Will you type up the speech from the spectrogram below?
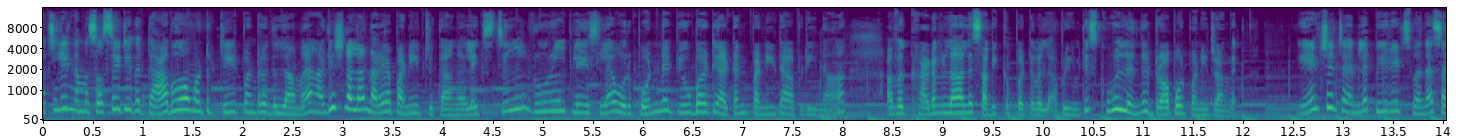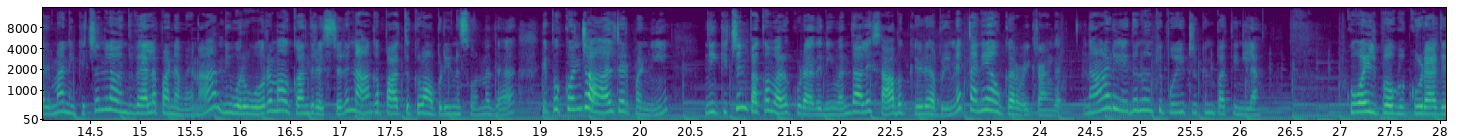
actually நம்ம சொசைட்டி இதை டேபுவா மட்டும் ட்ரீட் பண்றது இல்லாம அடிஷ்னலா நிறைய பண்ணிட்டு இருக்காங்க. லைக் ஸ்டில் ரூரல் பிளேஸ்ல ஒரு பொண்ணு பியூபர்ட்டி அட்டன் பண்ணிட்டா அப்படின்னா அவ கடவுளால சபிக்கப்பட்டவள் அப்படின்ட்டு ஸ்கூல்ல இருந்து அவுட் பண்ணிடுறாங்க. ஏன்ஷியன் டைம்ல பீரியட்ஸ் வந்தா சரிமா நீ கிச்சன்ல வந்து வேலை பண்ண வேணாம். நீ ஒரு ஓரமா உட்காந்து ரெஸ்ட் எடு நாங்க பாத்துக்கிறோம் அப்படின்னு சொன்னதை இப்போ கொஞ்சம் ஆல்டர் பண்ணி நீ கிச்சன் பக்கம் வரக்கூடாது. நீ வந்தாலே சாபக்கேடு அப்படின்னு தனியா உட்கார வைக்கிறாங்க. நாடு எதை நோக்கி போயிட்டு இருக்குன்னு பாத்தீங்களா? கோயில் போகக்கூடாது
